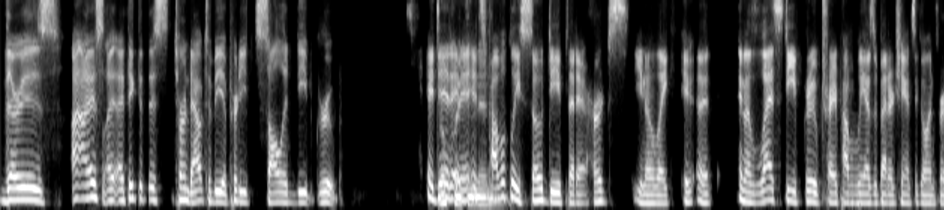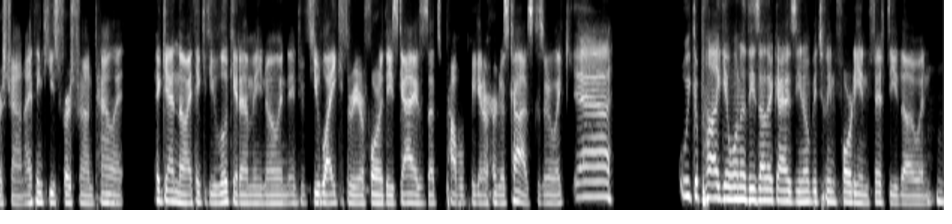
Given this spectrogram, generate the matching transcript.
there is I, I I think that this turned out to be a pretty solid deep group. It did, and it's then. probably so deep that it hurts. You know, like it, uh, in a less deep group, Trey probably has a better chance of going first round. I think he's first round talent. Again, though, I think if you look at him, you know, and, and if you like three or four of these guys, that's probably going to hurt his cause because they're like, yeah, we could probably get one of these other guys, you know, between 40 and 50 though. And, mm-hmm.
